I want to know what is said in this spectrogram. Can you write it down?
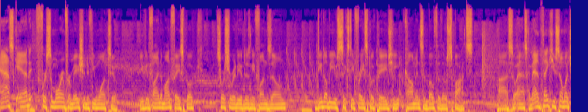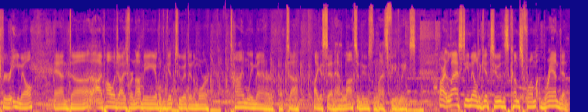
ask Ed for some more information if you want to. You can find him on Facebook, Sorcerer Radio Disney Fun Zone, DW60 Facebook page. He comments in both of those spots. Uh, so ask him. Ed, thank you so much for your email. And uh, I apologize for not being able to get to it in a more timely manner. But uh, like I said, had lots of news in the last few weeks. All right, last email to get to. This comes from Brandon.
